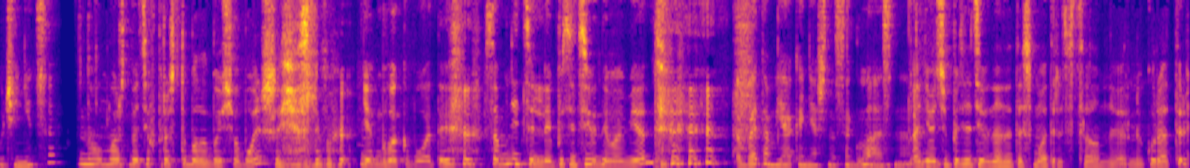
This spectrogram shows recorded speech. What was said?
ученицы. Ну, может быть, их просто было бы еще больше, если бы не было квоты. Сомнительный позитивный момент. В этом я, конечно, согласна. Они очень позитивно на это смотрят в целом, наверное, кураторы.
